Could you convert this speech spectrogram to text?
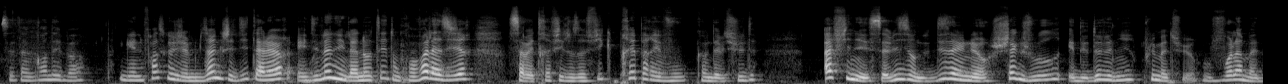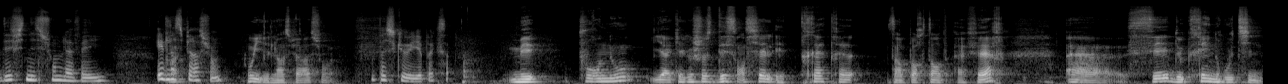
C'est un grand débat. Il y a une phrase que j'aime bien que j'ai dit tout à l'heure et Dylan il l'a notée donc on va la dire. Ça va être très philosophique. Préparez-vous, comme d'habitude. Affiner sa vision de designer chaque jour et de devenir plus mature. Voilà ma définition de la veille et de Ouais. l'inspiration. Oui, de l'inspiration. ouais. Parce qu'il n'y a pas que ça. Mais pour nous, il y a quelque chose d'essentiel et très très importante à faire, euh, c'est de créer une routine.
